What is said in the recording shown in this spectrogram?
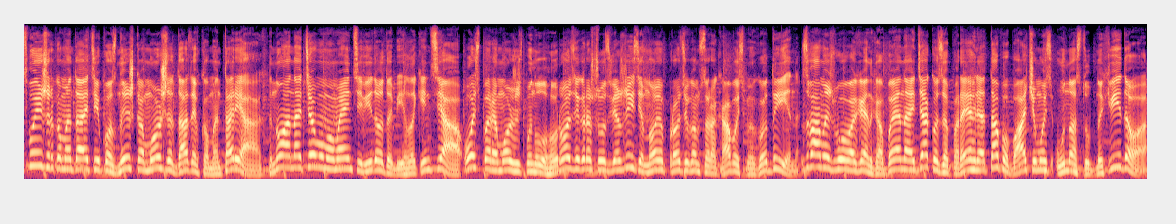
Свої ж рекомендації по знижкам можете дати в коментарях. Ну а на цьому моменті відео добігло кінця. Ось переможець минулого розіграшу. Зв'яжись зі мною протягом 48 годин. З вами ж був агент Габена. Дякую за перегляд та побачимось у наступних відео.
